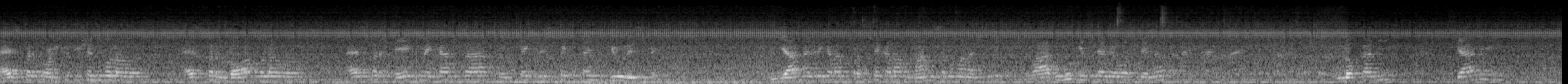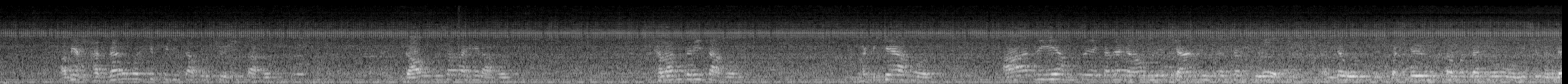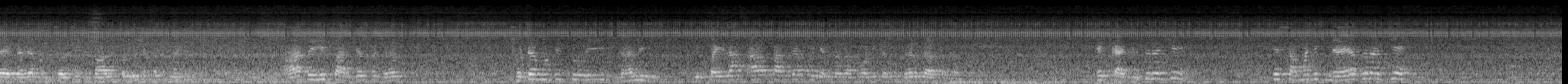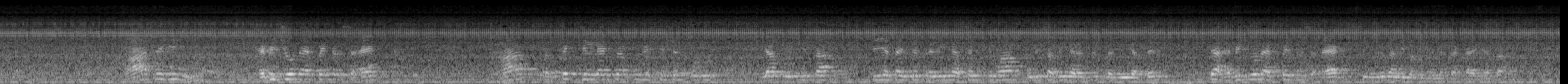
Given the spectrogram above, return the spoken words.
ॲज पर कॉन्स्टिट्यूशन बोलावं. ॲज पर लॉ बोलावं. ॲज पर एकमेकांचा take respect and due respect या नागरिकाला प्रत्येकाला मान सन्मानाची वागणूक घेतल्या व्यवस्थेनं लोकांनी द्यावी. आम्ही हजारो वर्ष पीडित आहोत शोषित आहोत. गाव बाहेर आहोत. स्थलांतरित आहोत. भटके आहोत. आजही आमचं एखाद्या गावामध्ये चार दिवसाच्या पुढं आमच्या भटके विमुक्तामधल्या किंवा ओबीसी मधल्या एखाद्या माणसाची पाल पडू शकत नाही. आजही पारख्याचं घर छोट्या मोठी चोरी झाली की पहिला आळ पारख्यावर घेतला जातो आणि त्याचं घर जाळलं जातं हे कायद्याचं राज्य आहे? हे सामाजिक न्यायाचं राज्य आहे? आजही हॅबिच्युअल ॲपेंडर्स ॲक्ट हा प्रत्येक जिल्ह्याच्या पोलीस स्टेशनकडून या गोष्टीचा पी एस आयचं ट्रेनिंग असेल किंवा पोलीस अधिकाऱ्यांचं ट्रेनिंग असेल त्या हॅबिच्युअल ॲपेंडर्स ॲक्ट इंग्रजांनी बनवण्याच्या कायद्याचा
